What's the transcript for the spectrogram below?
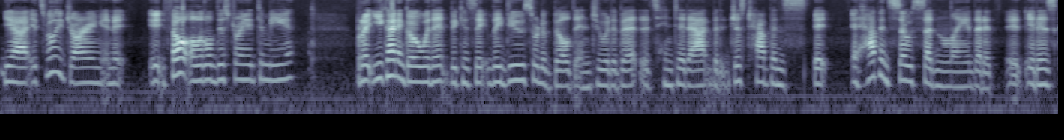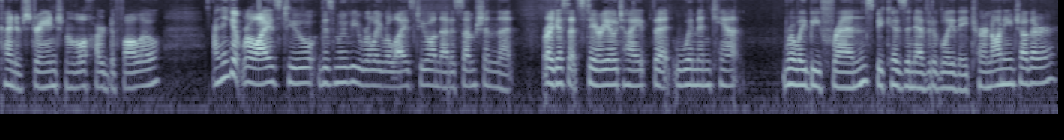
Yeah, it's really jarring, and it it felt a little disjointed to me. But you kind of go with it because they, they do sort of build into it a bit. It's hinted at, but it just happens. It it happens so suddenly that it it, it is kind of strange and a little hard to follow. I think it relies too. This movie really relies too on that assumption that, or I guess that stereotype that women can't really be friends because inevitably they turn on each other,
